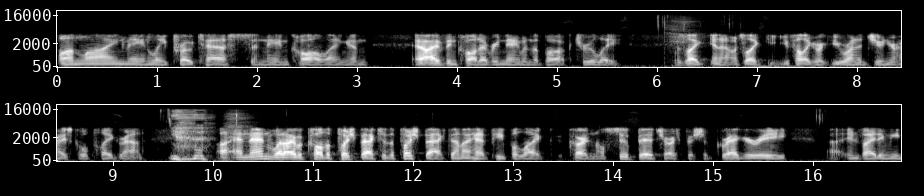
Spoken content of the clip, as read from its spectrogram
online mainly protests and name calling, and I've been called every name in the book. Truly, it was like you know, it's like you felt like you were on a junior high school playground. uh, and then what I would call the pushback to the pushback. Then I had people like Cardinal Cupich, Archbishop Gregory, uh, inviting me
